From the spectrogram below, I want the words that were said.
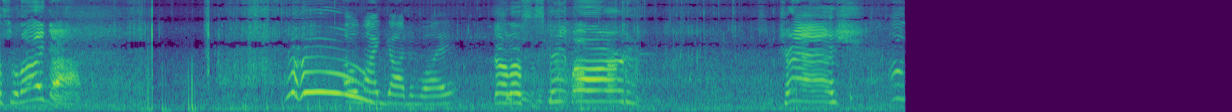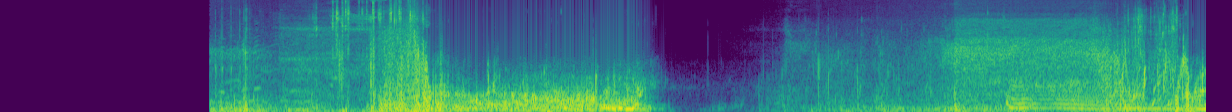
guess what I got? Oh my god, what? Got us a skateboard, some trash. Thank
